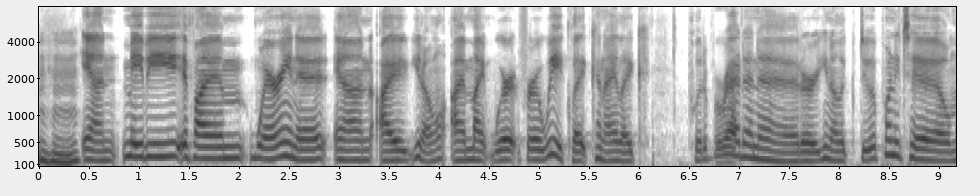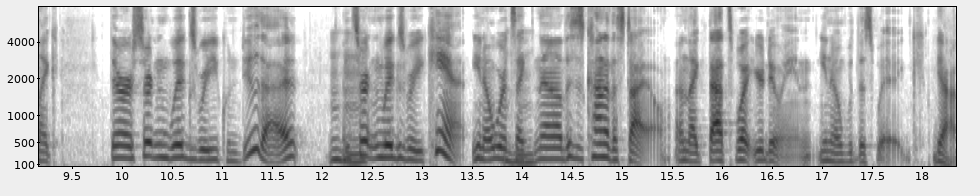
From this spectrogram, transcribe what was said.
Mm-hmm. And maybe if I'm wearing it and I, you know, I might wear it for a week, like, can I like put a beret in it or, you know, like do a ponytail? And like, there are certain wigs where you can do that. And certain wigs where you can't, you know, where it's like, no, this is kind of the style. And like, that's what you're doing, you know, with this wig. Yeah.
